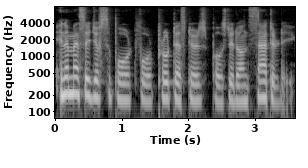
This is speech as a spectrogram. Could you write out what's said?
In a message of support for protesters posted on Saturday.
